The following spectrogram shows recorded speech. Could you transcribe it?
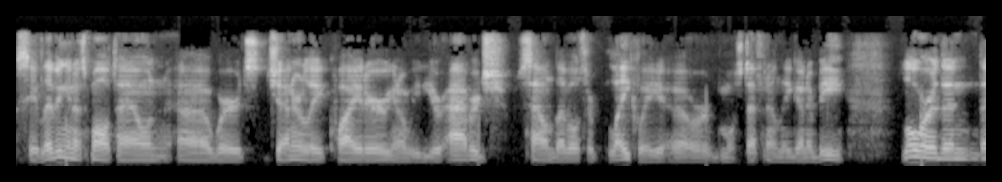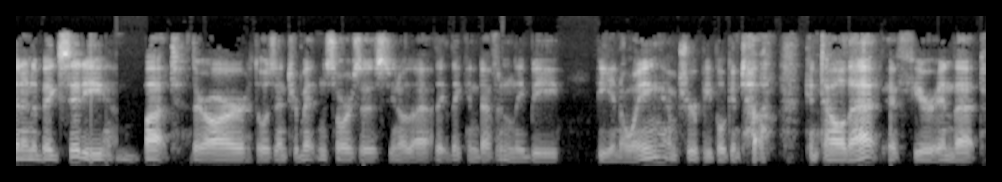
say living in a small town uh, where it's generally quieter, you know, your average sound levels are likely uh, or most definitely going to be lower than than in a big city. But there are those intermittent sources, you know, that they, can definitely be be annoying. I'm sure people can tell can tell that if you're in that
